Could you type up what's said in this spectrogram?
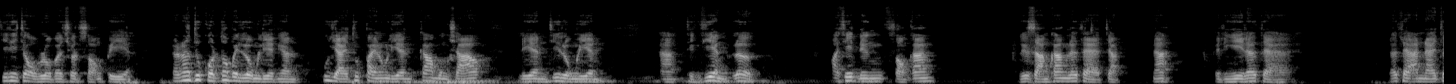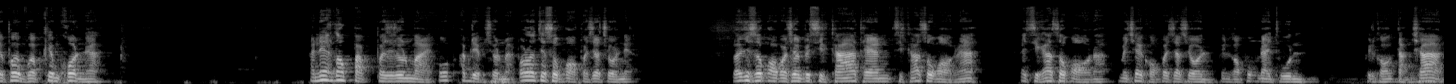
ที่นี่จะอบรมประชาชนสองปีอะดังนั้นทุกคนต้องไปโรงเรียนกัน ผู้ใหญ่ทุกไปโรงเรียนเก้าโมงเช้าเรียนที่โรงเรียนอะถึงเที่ยงเลิก อาทิตย์หนึ่งสองครั้ง หรือสามครั้งแล้วแต่จัดนะ เป็นอย่างนี้แล้วแต่ แล้วแต่อันไหนจะเพิ่มความเข้มข้นนะอันนี้ต้องปรับประชาชนใหม่โอ้อัปเดตประชาชนใหม่เพราะเราจะส่งออกประชาชนเนี่ย เราจะส่งออกประชาชนเป็นสินค้าแทนสินค้าส่งออกนะไอ้สินค้าส่งออกนะไม่ใช่ของประชาชนเป็นของพวกนายทุน เป็นของต่างชาติ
